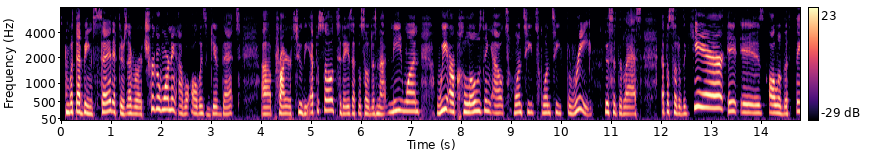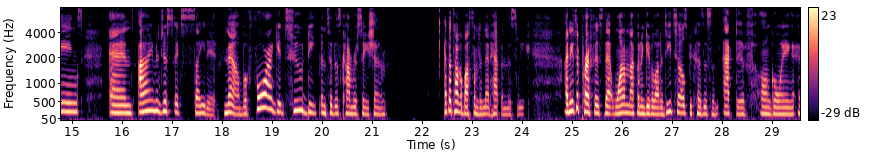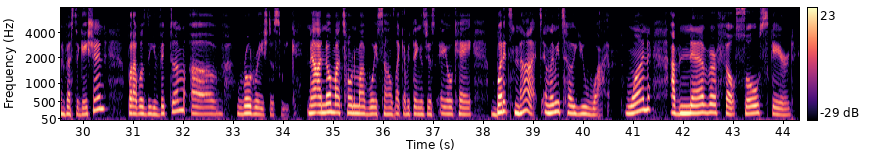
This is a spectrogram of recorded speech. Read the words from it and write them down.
And with that being said, if there's ever a trigger warning, I will always give that uh, prior to the episode. Today's episode does not need one. We are closing out 2023. This is the last episode of the year. It is all of the things and I'm just excited. Now, before I get too deep into this conversation, I have to talk about something that happened this week. I need to preface that one, I'm not going to give a lot of details because it's an active, ongoing investigation, but I was the victim of road rage this week. Now, I know my tone and my voice sounds like everything is just a okay, but it's not. And let me tell you why. One, I've never felt so scared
